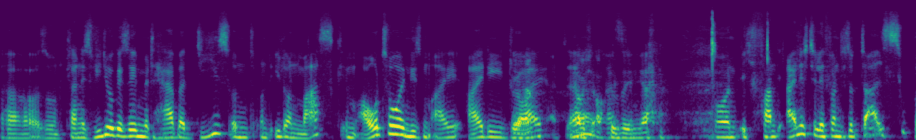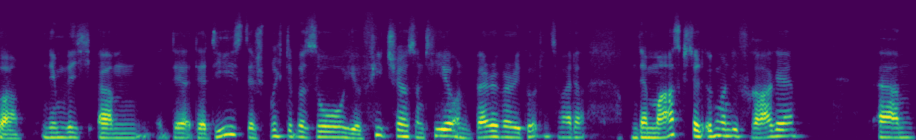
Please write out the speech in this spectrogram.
äh, so ein kleines Video gesehen mit Herbert Dies und, und Elon Musk im Auto in diesem ID Drive. Ja, Habe ich auch gesehen, ja. Und ich fand, eine Stelle fand ich total super, nämlich ähm, der, der Dies, der spricht über so hier Features und hier und very, very good und so weiter. Und der Musk stellt irgendwann die Frage, ähm,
